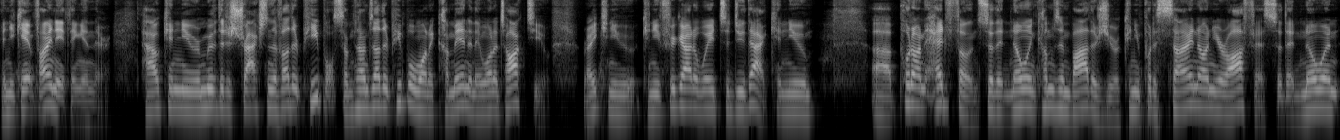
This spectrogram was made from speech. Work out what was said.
and you can't find anything in there? How can you remove the distractions of other people? Sometimes other people want to come in and they want to talk to you, right? Can you can you figure out a way to do that? Can you uh, put on headphones so that no one comes and bothers you? Or can you put a sign on your office so that no one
